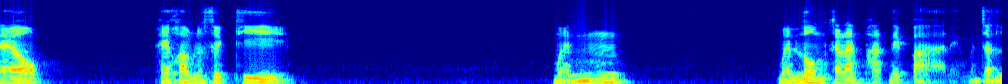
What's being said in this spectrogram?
แล้วให้ความรู้สึกที่ เหมือน เหมือนลมกำลังพัดในป่าเนี่ยมันจะเ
